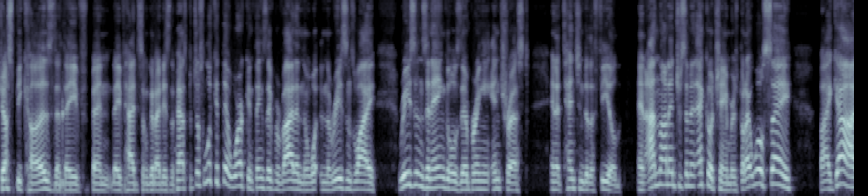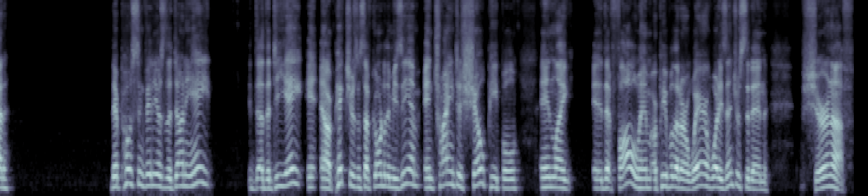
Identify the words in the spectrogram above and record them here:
just because that they've been they've had some good ideas in the past, but just look at their work and things they provide and the and the reasons why reasons and angles they're bringing interest and attention to the field. And I'm not interested in echo chambers, but I will say, by God, they're posting videos of the Dunny Eight, the, the D8, uh, pictures and stuff, going to the museum and trying to show people in like Eh, that follow him or people that are aware of what he's interested in, sure enough,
